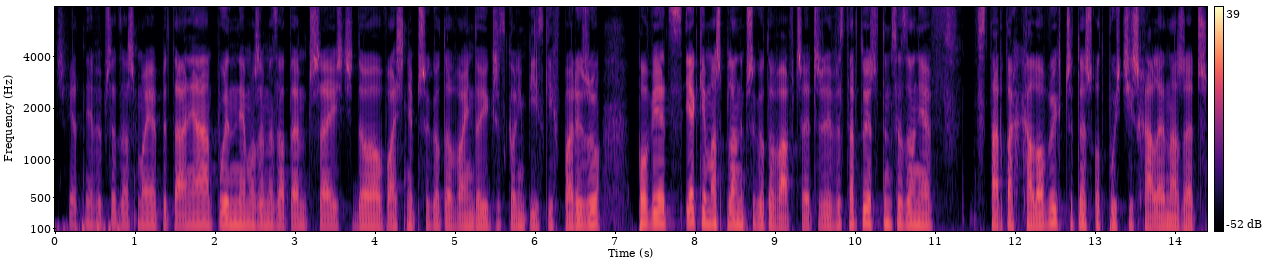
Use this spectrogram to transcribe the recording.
Świetnie, wyprzedzasz moje pytania. Płynnie możemy zatem przejść do właśnie przygotowań do Igrzysk Olimpijskich w Paryżu. Powiedz, jakie masz plany przygotowawcze? Czy wystartujesz w tym sezonie w, startach halowych, czy też odpuścisz halę na rzecz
